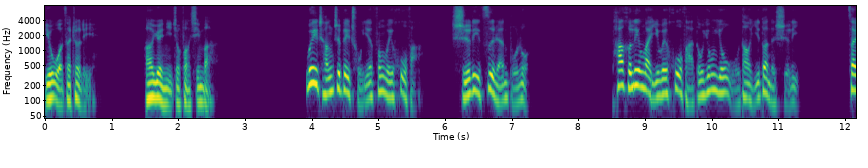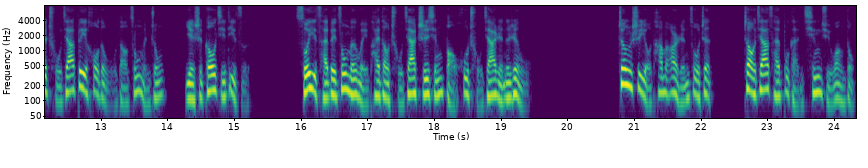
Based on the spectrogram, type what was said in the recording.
有我在这里，阿月你就放心吧。”魏长志被楚爷封为护法，实力自然不弱。他和另外一位护法都拥有武道一段的实力，在楚家背后的武道宗门中也是高级弟子，所以才被宗门委派到楚家执行保护楚家人的任务。正是有他们二人坐镇，赵家才不敢轻举妄动，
